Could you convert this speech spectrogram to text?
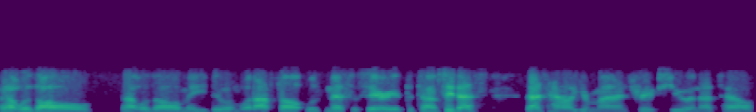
that was all that was all me doing what I thought was necessary at the time. See, that's that's how your mind tricks you, and that's how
